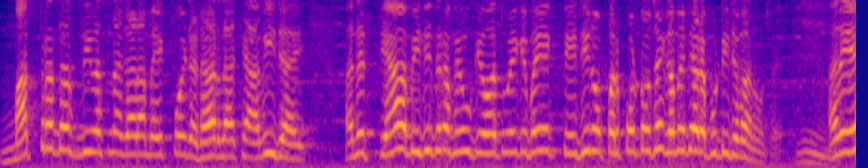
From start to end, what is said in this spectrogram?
માત્ર દસ દિવસના ગાળામાં એક પોઈન્ટ અઢાર લાખે આવી જાય અને ત્યાં બીજી તરફ એવું કહેવાતું હોય કે ભાઈ એક તેજીનો પરપોટો છે ગમે ત્યારે ફૂટી જવાનો છે. અને એ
